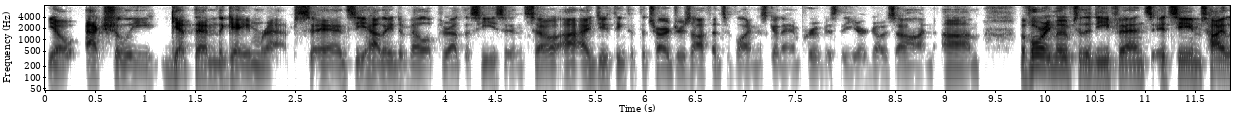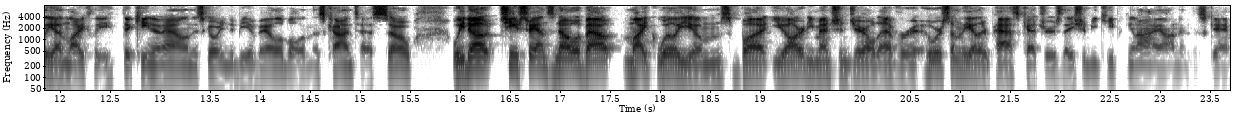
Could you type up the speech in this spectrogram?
you know actually get them the game reps and see how they develop throughout the season. So I, I do think that the Chargers' offensive line is going to improve as the year goes on. Um, before we move to the defense, it seems highly unlikely that Keenan Allen is going to be available in this contest. So we know Chiefs fans know about Mike Williams, but you already mentioned Gerald Everett. Who are some of the other pass catchers they should be keeping an eye on in this game?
